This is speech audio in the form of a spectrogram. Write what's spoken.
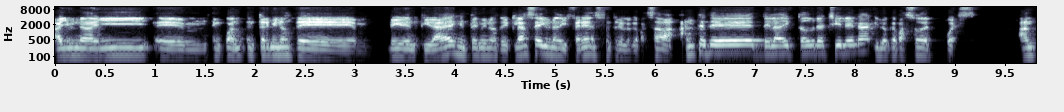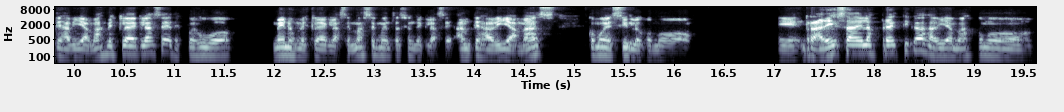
Hay una ahí, em, en, en, términos de, de, identidades, en términos de clase, hay una diferencia entre lo que pasaba antes de, de la dictadura chilena y lo que pasó después. Antes había más mezcla de clases, después hubo menos mezcla de clase, más segmentación de clase. Antes había más, ¿cómo decirlo? Como eh, rareza de las prácticas, había más como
